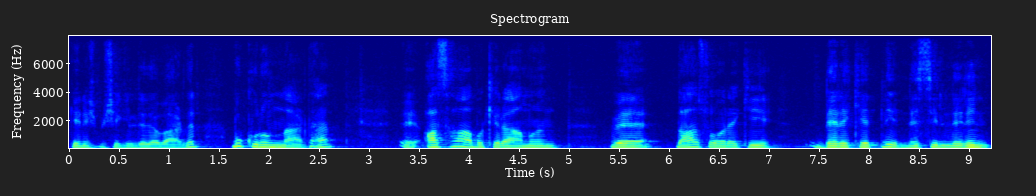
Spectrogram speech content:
geniş bir şekilde de vardır. Bu kurumlarda e, ashab-ı kiramın ve daha sonraki bereketli nesillerin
